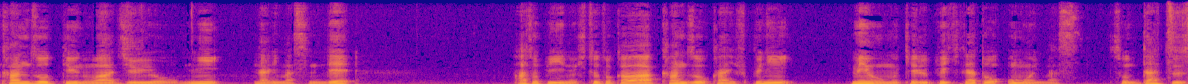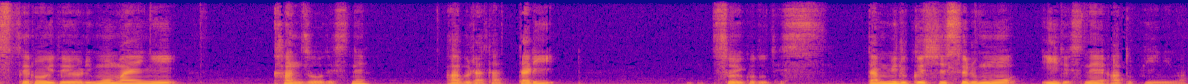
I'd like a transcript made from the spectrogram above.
肝臓っていうのは重要になりますんで、アトピーの人とかは肝臓回復に目を向けるべきだと思います。その脱ステロイドよりも前に肝臓ですね。油だったり、そういうことです。だミルクシスルもいいですね、アトピーには。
